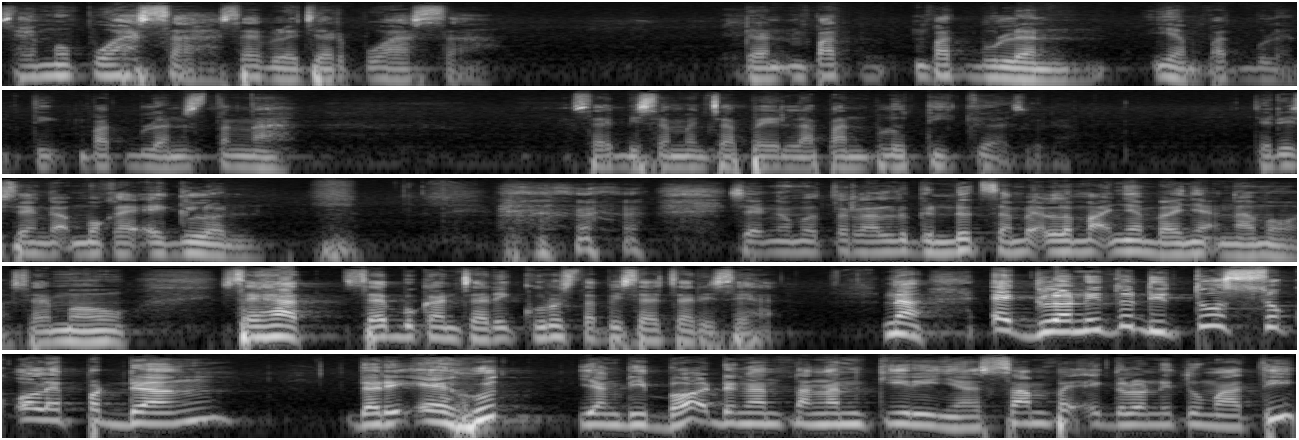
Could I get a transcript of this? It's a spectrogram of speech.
saya mau puasa, saya belajar puasa. Dan empat, empat bulan, ya empat bulan, empat bulan setengah, saya bisa mencapai 83 sudah. Jadi saya nggak mau kayak Eglon. saya nggak mau terlalu gendut sampai lemaknya banyak nggak mau. Saya mau sehat. Saya bukan cari kurus tapi saya cari sehat. Nah, Eglon itu ditusuk oleh pedang dari Ehud yang dibawa dengan tangan kirinya sampai Eglon itu mati.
